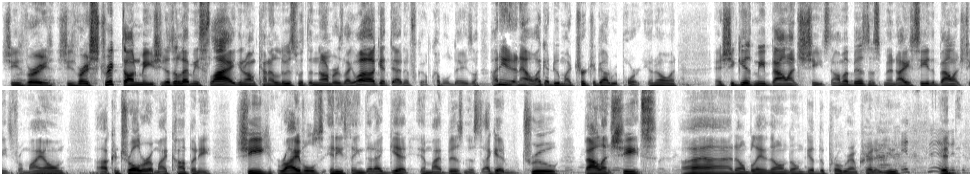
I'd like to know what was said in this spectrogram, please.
She's very, she's very strict on me. She doesn't let me slide. You know, I'm kind of loose with the numbers. Like, well, I'll get that in a couple days. I need it now. I got to do my Church of God report. You know, and and she gives me balance sheets. Now I'm a businessman. I see the balance sheets from my own uh, controller at my company. She rivals anything that I get in my business. I get true balance sheets. I don't blame. Don't don't give the program credit. You, It's good. it, It's good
